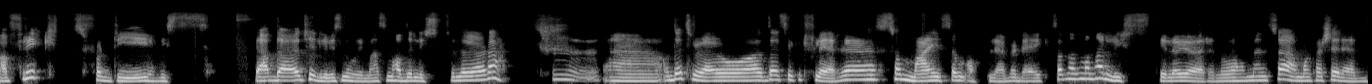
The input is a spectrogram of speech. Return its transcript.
av frykt. Fordi hvis Ja, det er jo tydeligvis noe i meg som hadde lyst til å gjøre det. Mm. Eh, og det tror jeg jo Det er sikkert flere som meg som opplever det. ikke sant? At man har lyst til å gjøre noe, men så er man kanskje redd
